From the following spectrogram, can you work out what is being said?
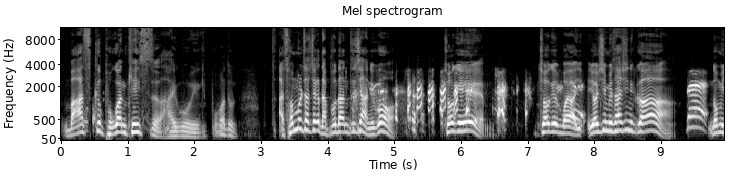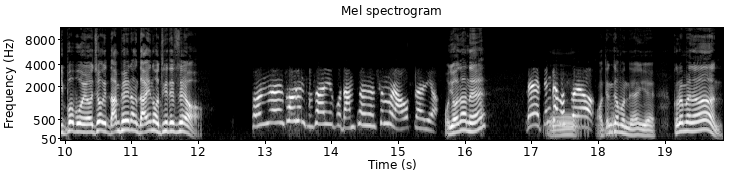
마스크 보관 케이스 아이고 이게 뽑아도 아, 선물 자체가 나쁘다는 뜻이 아니고 저기 저기 뭐야 네. 열심히 사시니까 네. 너무 이뻐 보여요. 저기 남편이랑 나이는 어떻게 되세요? 저는 32살이고 남편은 29살이요. 어, 연하네? 네, 땡 잡았어요. 어, 땡 잡았네. 예. 그러면은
